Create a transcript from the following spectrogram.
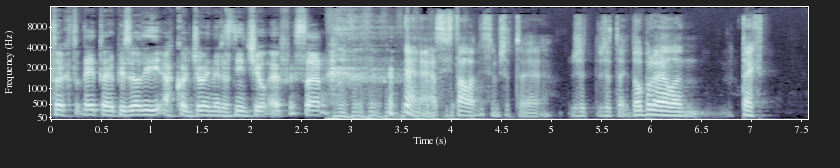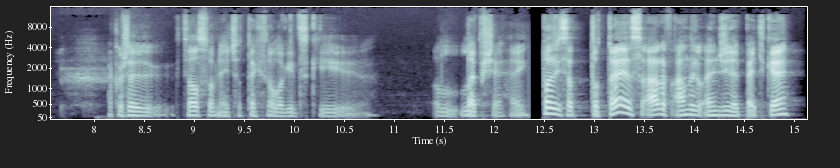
to, tejto epizódy, ako Joiner zničil FSR. Nie, nie, ja si stále myslím, že to je, že, že to je dobré, len tech, akože chcel som niečo technologicky lepšie. Hej. Pozri sa, to TSR v Unreal Engine 5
